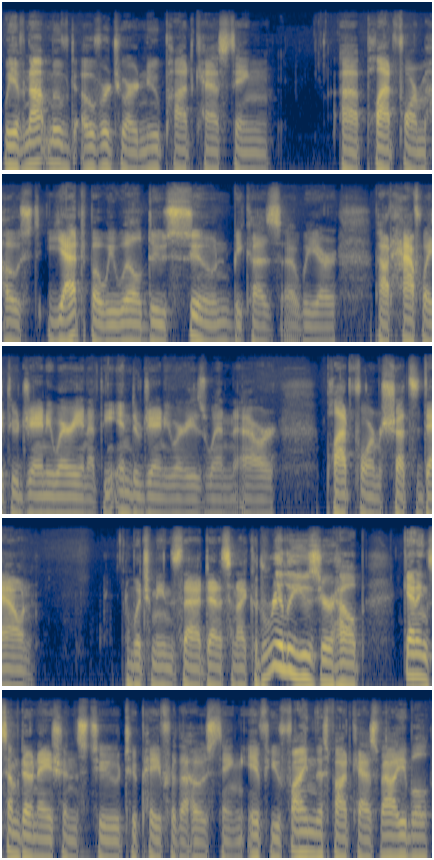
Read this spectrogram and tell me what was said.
we have not moved over to our new podcasting uh, platform host yet, but we will do soon because uh, we are about halfway through January, and at the end of January is when our platform shuts down which means that Dennis and I could really use your help getting some donations to to pay for the hosting. If you find this podcast valuable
